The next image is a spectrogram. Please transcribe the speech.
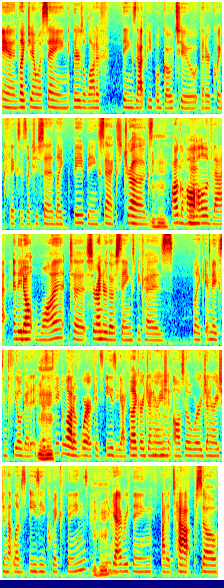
And like Jaelyn was saying, there's a lot of things that people go to that are quick fixes, like she said, like vaping, sex, drugs, alcohol, all of that. And they don't want to surrender those things because like it makes them feel good. It, it doesn't mm-hmm. take a lot of work. It's easy. I feel like our mm-hmm. generation also we're a generation that loves easy, quick things. Mm-hmm. You can get everything at a tap. So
